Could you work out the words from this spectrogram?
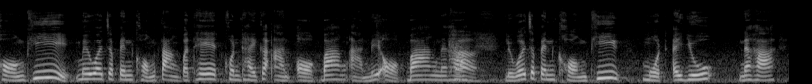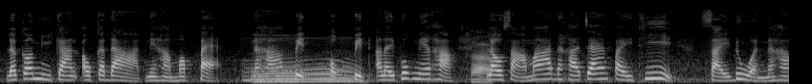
ของที่ไม่ว่าจะเป็นของต่างประเทศ คนไทยก็อ่านออกบ้าง อ่านไม่ออกบ้างนะคะ ค่ะหรือว่าจะเป็นของที่หมดอายุนะคะ แล้วก็มีการเอากระดาษเนี่ยค่ะมาแปะนะคะ อืมปิดปกปิดอะไรพวกเนี้ยค่ะ ครับ เราสามารถนะคะแจ้งไปที่สายด่วนนะคะ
